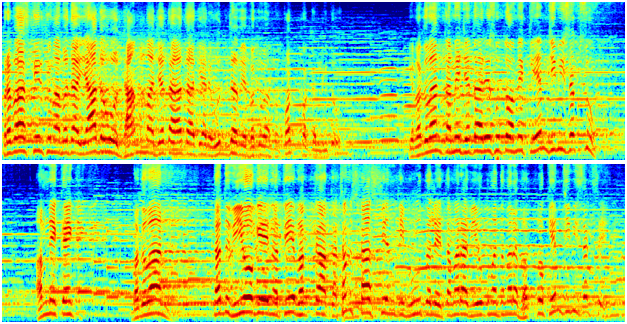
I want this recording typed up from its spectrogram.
પ્રભાસ તીર્થમાં બધા યાદવો ધામમાં જતા હતા, ત્યારે ઉદ્ધવે ભગવાનનો પગ પકડી લીધો. કે ભગવાન, તમે જતા રહેશો તો અમે કેમ જીવી શકશું? અમને કંઈક ભગવાન તદ વિયોગે ન તે ભક્તા કથમ સ્થાસ્યંતિ ભૂતલે તમારા વિયોગમાં તમારા ભક્તો કેમ જીવી શકશે?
